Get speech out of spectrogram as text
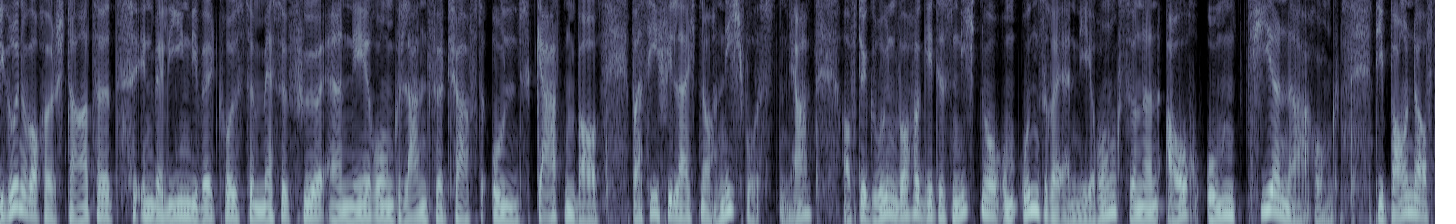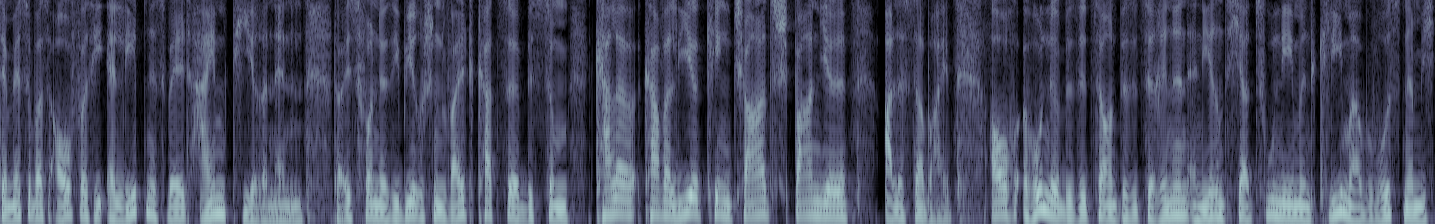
die Grüne Woche startet in Berlin die weltgrößte Messe für Ernährung, Landwirtschaft und Gartenbau. Was Sie vielleicht noch nicht wussten, ja? Auf der Grünen Woche geht es nicht nur um unsere Ernährung, sondern auch um Tiernahrung. Die bauen da auf der Messe was auf, was sie Erlebniswelt Heimtiere nennen. Da ist von der sibirischen Waldkatze bis zum Kavalier King Charles Spaniel alles dabei. Auch Hundebesitzer und Besitzerinnen ernähren sich ja zunehmend klimabewusst, nämlich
